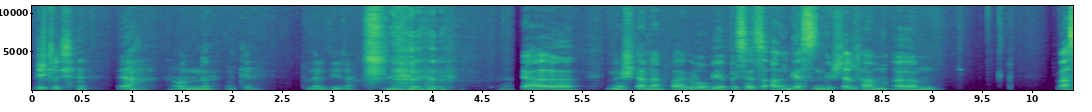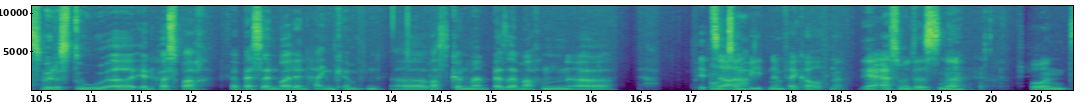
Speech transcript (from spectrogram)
Wirklich? Ja, und Okay. Nicht jeder. Ja, äh, eine Standardfrage, wo wir bis jetzt allen Gästen gestellt haben. Ähm, was würdest du äh, in Hösbach verbessern bei den Heimkämpfen? Äh, was können wir besser machen? Äh, Pizza Unser- anbieten im Verkauf, ne? Ja, erstmal das, ne? Und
